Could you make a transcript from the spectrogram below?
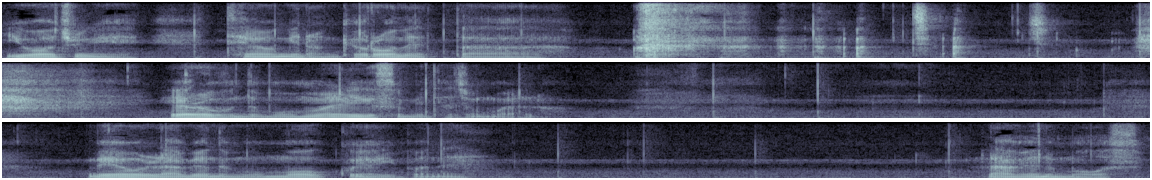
이 와중에 태영이랑 결혼했다. 여러분들 못 말리겠습니다, 정말로. 매운 라면은 못 먹었고요, 이번에. 라면은 먹었습니다.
